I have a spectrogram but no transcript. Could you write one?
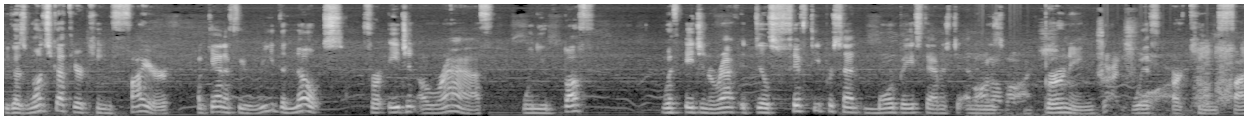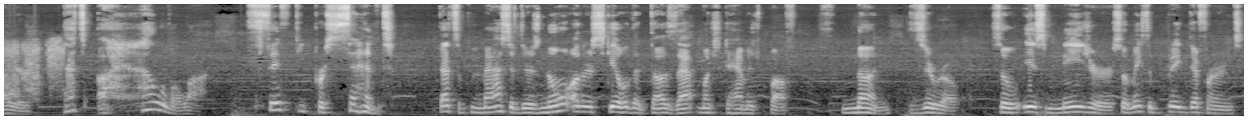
Because once you got the arcane fire, again, if we read the notes for Agent of Wrath, when you buff with Agent of Wrath, it deals 50% more base damage to enemies burning with arcane fire. That's a hell of a lot. 50%. That's massive. There's no other skill that does that much damage buff. None. Zero. So it's major. So it makes a big difference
